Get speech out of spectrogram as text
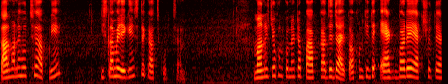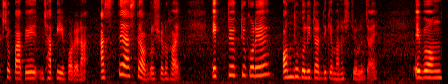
তার মানে হচ্ছে আপনি ইসলামের এগেনস্টে কাজ করছেন। মানুষ যখন কোনো একটা পাপ কাজে যায়, তখন কিন্তু একবারে একশোতে একশো পাপে ঝাঁপিয়ে পড়ে না। আস্তে আস্তে অগ্রসর হয়। একটু একটু করে অন্ধগলিটার দিকে মানুষ চলে যায়। এবং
